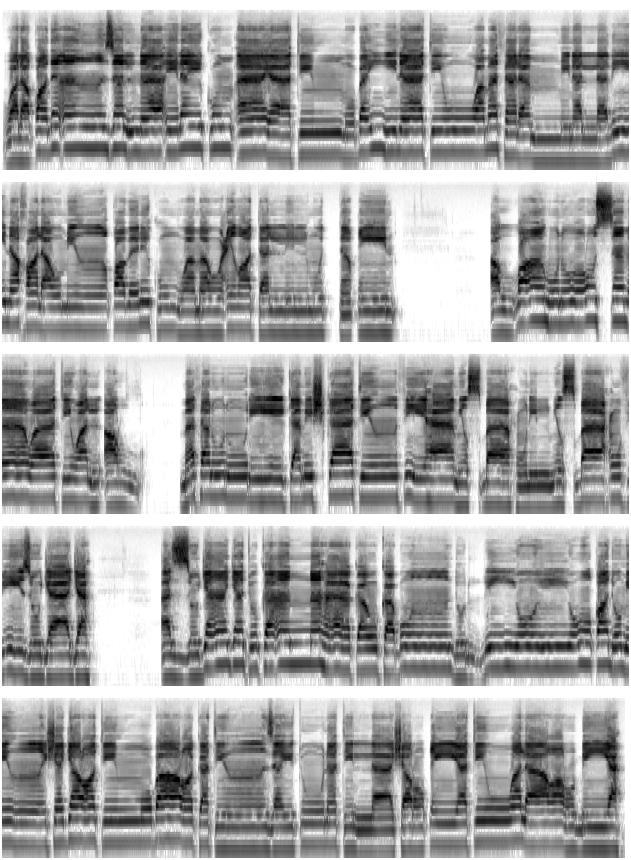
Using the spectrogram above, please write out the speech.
وَلَقَدْ أَنزَلْنَا إِلَيْكُمْ آيَاتٍ مُبَيِّنَاتٍ وَمَثَلًا مِنَ الَّذِينَ خَلَوْا مِن قَبْلِكُمْ وَمَوْعِظَةً لِّلْمُتَّقِينَ اللَّهُ نُورُ السَّمَاوَاتِ وَالْأَرْضِ مَثَلُ نُورِهِ كَمِشْكَاةٍ فِيهَا مِصْبَاحٌ الْمِصْبَاحُ فِي زُجَاجَةٍ الزجاجة كأنها كوكب دري يوقد من شجرة مباركة زيتونة لا شرقية ولا غربية.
